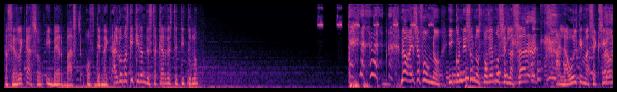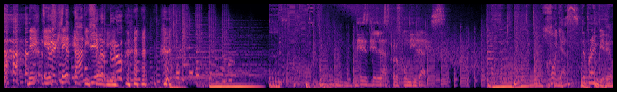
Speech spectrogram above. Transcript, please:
hacerle caso y ver Bast of the Night. ¿Algo más que quieran destacar de este título? No, ese fue un no. Y con eso nos podemos enlazar a la última sección de este episodio. Desde las profundidades. Joyas de Prime Video.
